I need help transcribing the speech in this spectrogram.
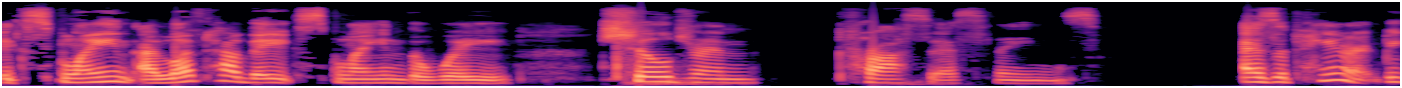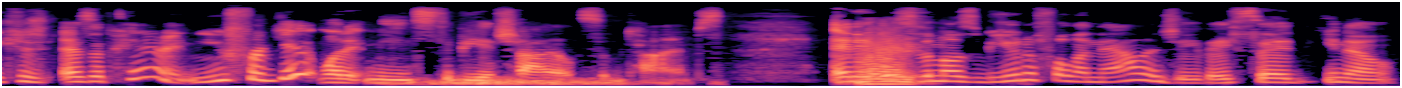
Explained. I loved how they explained the way children process things as a parent, because as a parent, you forget what it means to be a child sometimes. And it was the most beautiful analogy. They said, you know,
